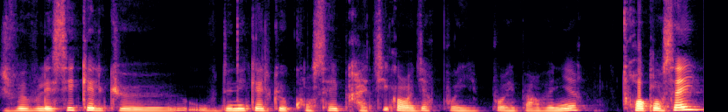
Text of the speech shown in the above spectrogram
je vais vous laisser quelques, vous donner quelques conseils pratiques, on va dire, pour y, parvenir. Trois conseils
